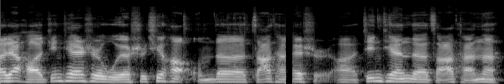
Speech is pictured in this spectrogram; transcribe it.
大家好，今天是五月十七号，我们的杂谈开始啊。今天的杂谈呢，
